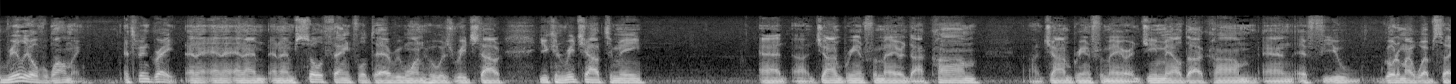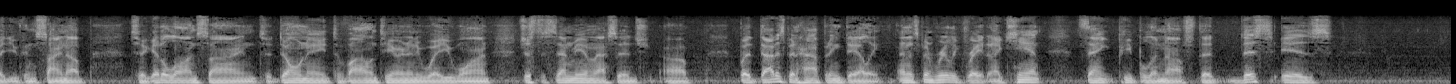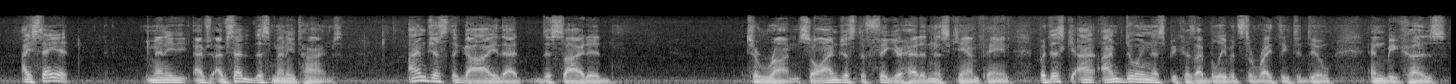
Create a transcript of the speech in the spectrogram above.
really overwhelming it's been great and, and, and I'm and I'm so thankful to everyone who has reached out you can reach out to me at uh, johnbrienformayor.com uh, johnbrienformayor at gmail.com and if you go to my website you can sign up to get a lawn sign to donate to volunteer in any way you want just to send me a message. Uh, but that has been happening daily and it's been really great and i can't thank people enough that this is i say it many I've, I've said this many times. I'm just the guy that decided to run so i'm just the figurehead in this campaign but this I, i'm doing this because i believe it's the right thing to do and because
